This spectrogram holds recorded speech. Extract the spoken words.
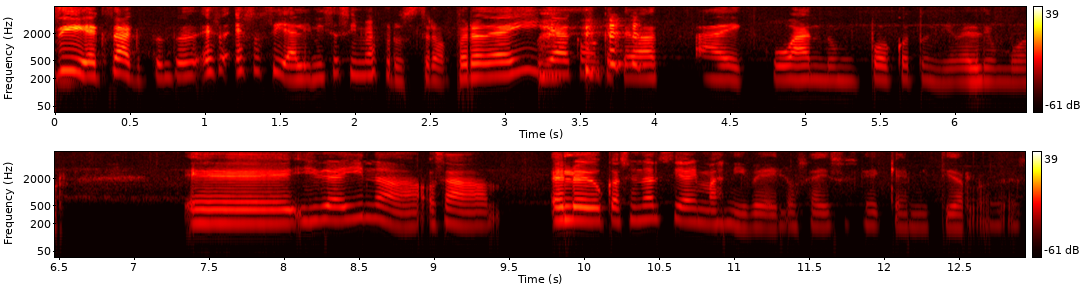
Sí, exacto. Entonces, eso, eso sí, al inicio sí me frustró, pero de ahí ya como que te vas adecuando un poco tu nivel de humor. Eh, y de ahí nada, o sea, en lo educacional sí hay más nivel, o sea, eso sí hay que admitirlo, es,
